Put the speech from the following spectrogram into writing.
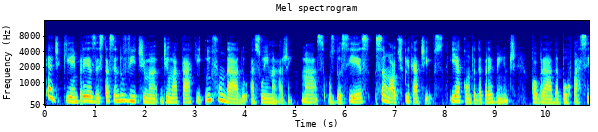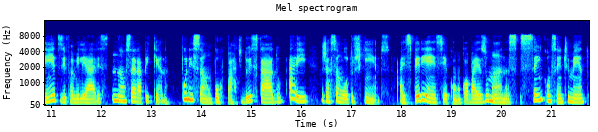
é de que a empresa está sendo vítima de um ataque infundado à sua imagem, mas os dossiês são autoexplicativos e a conta da Prevent, cobrada por pacientes e familiares, não será pequena. Punição por parte do Estado, aí já são outros 500. A experiência com cobaias humanas sem consentimento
